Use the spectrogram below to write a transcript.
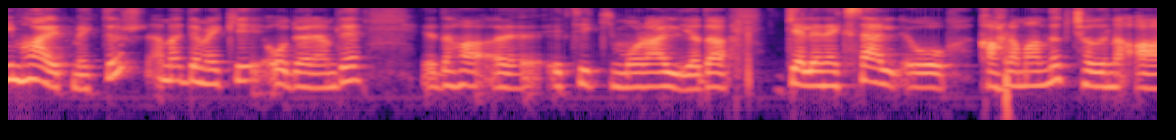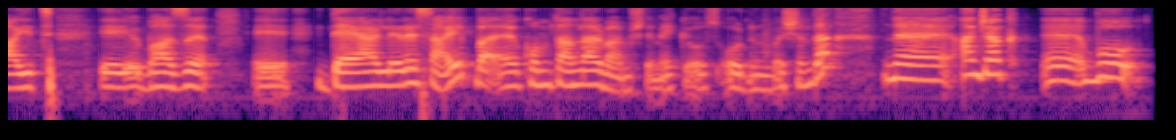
imha etmektir. Ama demek ki o dönemde daha e, etik, moral ya da geleneksel o kahramanlık çağına ait e, bazı e, değerlere sahip e, komutanlar varmış demek ki o ordunun başında. E, ancak e, bu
